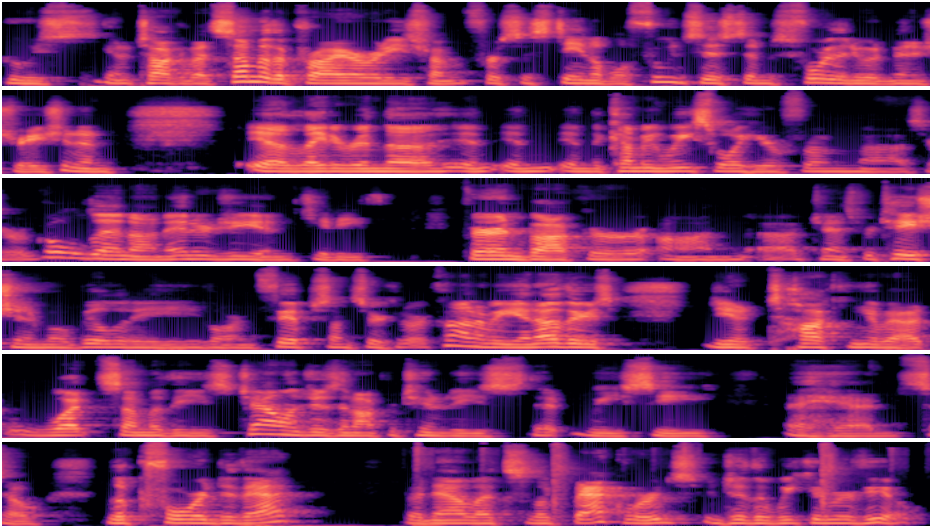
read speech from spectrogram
who's going to talk about some of the priorities from for sustainable food systems for the new administration and. Uh, later in the in, in, in the coming weeks, we'll hear from uh, Sarah Golden on energy and Katie Fehrenbacher on uh, transportation and mobility, Lauren Phipps on circular economy, and others, you know, talking about what some of these challenges and opportunities that we see ahead. So look forward to that. But now let's look backwards into the week in review.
